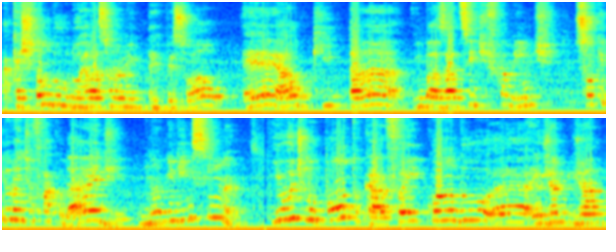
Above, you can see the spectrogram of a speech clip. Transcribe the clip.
a questão do, do relacionamento interpessoal é algo que está embasado cientificamente. Só que durante a faculdade não, ninguém ensina. E o último ponto, cara, foi quando uh, eu já, já,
